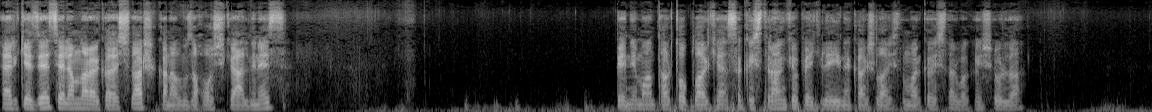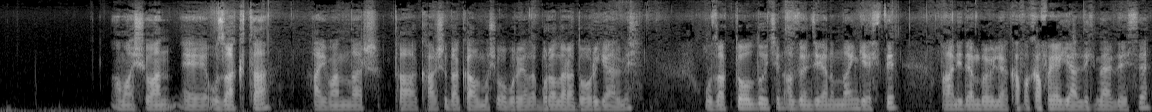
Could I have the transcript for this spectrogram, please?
Herkese selamlar arkadaşlar. Kanalımıza hoş geldiniz. Beni mantar toplarken sıkıştıran köpekle yine karşılaştım arkadaşlar. Bakın şurada. Ama şu an e, uzakta. Hayvanlar ta karşıda kalmış. O buraya, buralara doğru gelmiş. Uzakta olduğu için az önce yanımdan geçti. Aniden böyle kafa kafaya geldik neredeyse.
